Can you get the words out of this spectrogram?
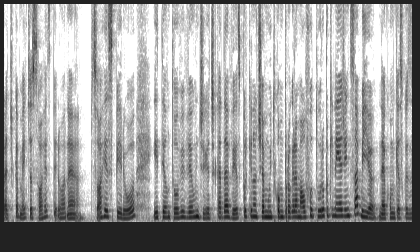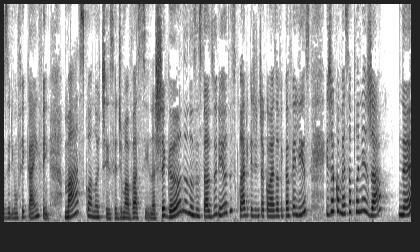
praticamente só respirou, né? Só respirou e tentou viver um dia de cada vez, porque não tinha muito como programar o futuro, porque nem a gente sabia, né, como que as coisas iriam ficar, enfim. Mas com a notícia de uma vacina chegando nos Estados Unidos, claro que a gente já começa a ficar feliz e já começa a planejar né?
